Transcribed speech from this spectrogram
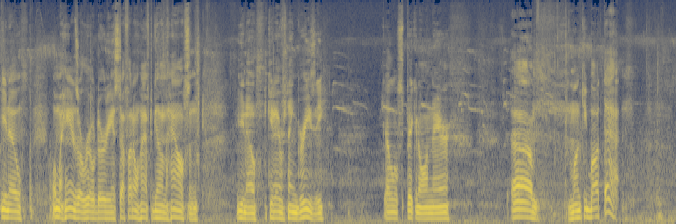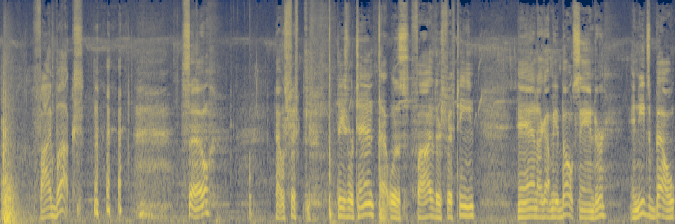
you know, when my hands are real dirty and stuff, I don't have to go in the house and, you know, get everything greasy. Got a little spigot on there. Um, monkey bought that five bucks. so that was 50. These were 10. That was five. There's 15. And I got me a belt sander. It needs a belt.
